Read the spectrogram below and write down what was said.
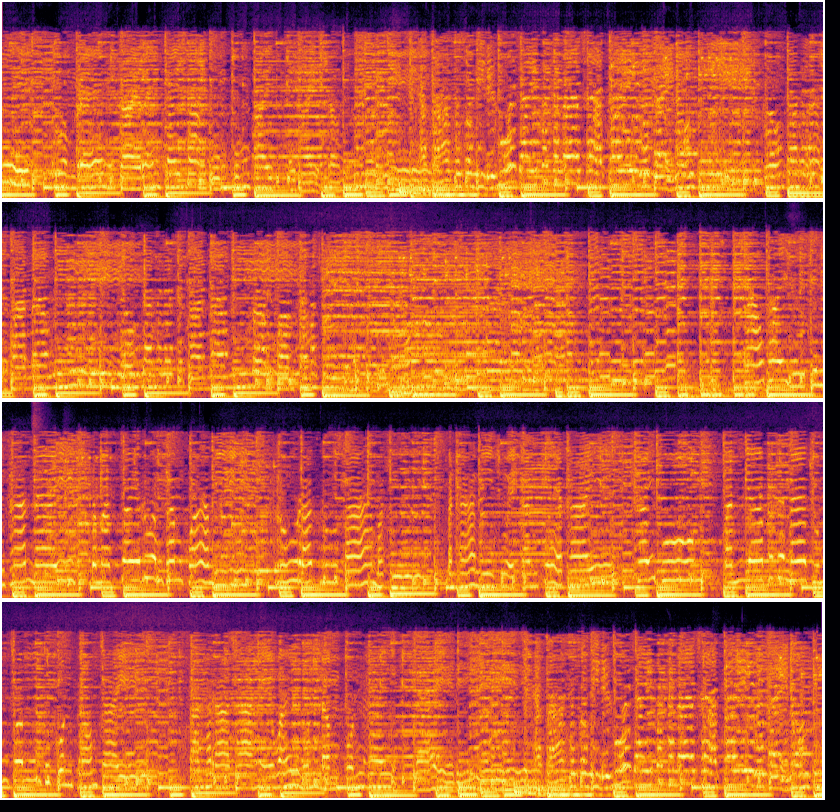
ร่วมแรงกายแรงใจสร้างภูมิคุ้มภัยให้ไทยเรานี้ ปัญหามีช่วยกันแก้ไข ใช้ภูมิปัญญาพัฒนาชุมชนทุกคนพร้อมใจสาพระราชาให้ไว้หนุนนำผลให้ได้ดีถ้าสาสมัครมีด้วยหัวใจพัฒนาชาติไทยเราใจน้อง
